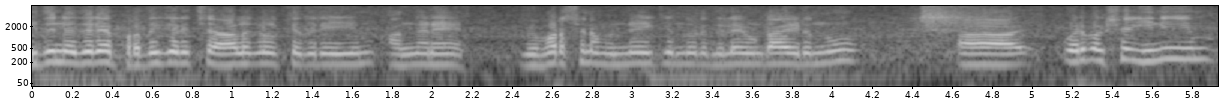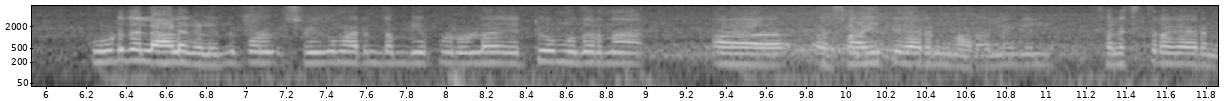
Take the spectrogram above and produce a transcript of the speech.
ഇതിനെതിരെ പ്രതികരിച്ച ആളുകൾക്കെതിരെയും അങ്ങനെ വിമർശനം ഉന്നയിക്കുന്ന ഒരു നിലയുണ്ടായിരുന്നു ഒരുപക്ഷെ ഇനിയും കൂടുതൽ ആളുകൾ ഇന്നിപ്പോൾ ശ്രീകുമാരൻ തമ്പിയെ പോലുള്ള ഏറ്റവും മുതിർന്ന സാഹിത്യകാരന്മാർ അല്ലെങ്കിൽ ചലച്ചിത്രകാരൻ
